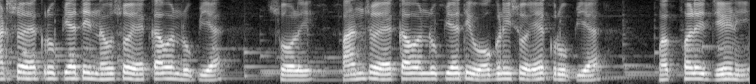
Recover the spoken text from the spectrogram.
આઠસો એક રૂપિયાથી નવસો એકાવન રૂપિયા. સોળી પાંચસો એકાવન રૂપિયાથી ઓગણીસો એક રૂપિયા. મગફળી ઝીણી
